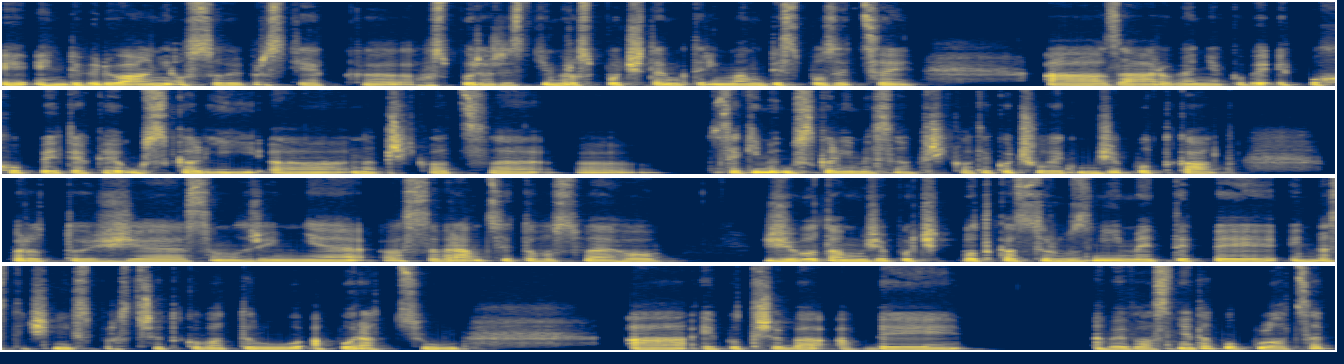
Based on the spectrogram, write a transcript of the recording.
i individuální osoby, prostě jak hospodařit s tím rozpočtem, který mám k dispozici a zároveň jakoby i pochopit, jaké úskalí například se, s jakými úskalími se například jako člověk může potkat, protože samozřejmě se v rámci toho svého života může potkat s různými typy investičních zprostředkovatelů a poradců a je potřeba, aby, aby vlastně ta populace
